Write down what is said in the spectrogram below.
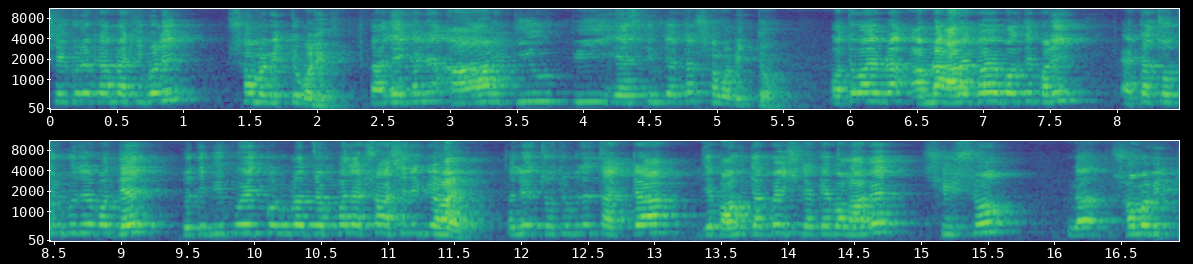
সেগুলোকে আমরা কি বলি? সমবৃত্ত বলি। তাহলে এখানে আর কিউ পি এস কিন্তু একটা সমবৃত্ত। অথবা আমরা আমরা আরেকভাবে বলতে পারি একটা চতুর্ভুজের মধ্যে যদি বিপরীত কোণগুলোর যোগফল একশো আশি ডিগ্রি হয়, তাহলে চতুর্ভুজের চারটা যে বাহু থাকবে, সেটাকে বলা হবে শীর্ষ না সমবৃত্ত।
